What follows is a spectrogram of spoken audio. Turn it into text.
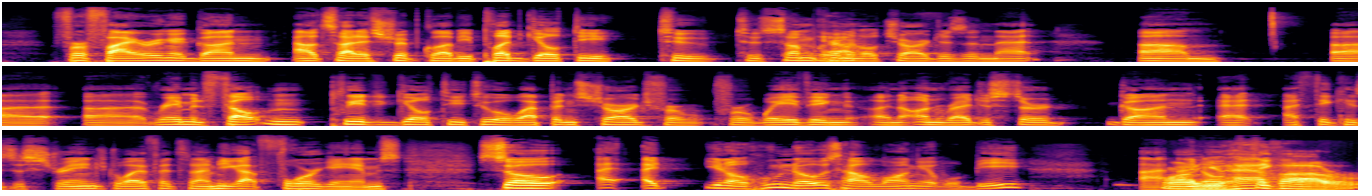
for firing a gun outside a strip club. He pled guilty to to some criminal yeah. charges in that. Um, uh, uh, Raymond Felton pleaded guilty to a weapons charge for for waving an unregistered gun at I think his estranged wife at the time. He got four games. So I, I you know, who knows how long it will be. I, well, I you have think- uh,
